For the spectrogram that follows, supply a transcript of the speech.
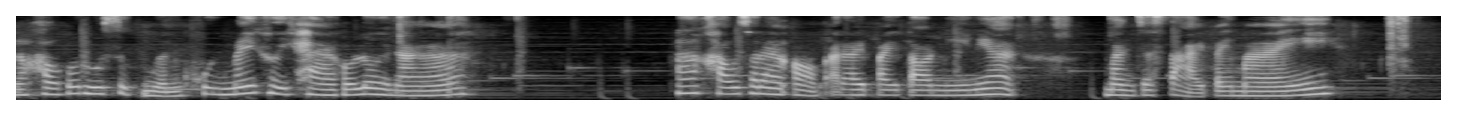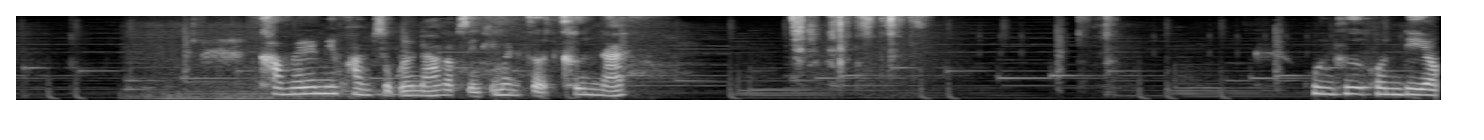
แล้วเขาก็รู้สึกเหมือนคุณไม่เคยแคร์เขาเลยนะ ถ้าเขาแสดงออกอะไรไปตอนนี้เนี่ย มันจะสายไปไหมเขาไม่ได้มีความสุขเลยนะกับสิ่งที่มันเกิดขึ้นนะ คุณคือคนเดียว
